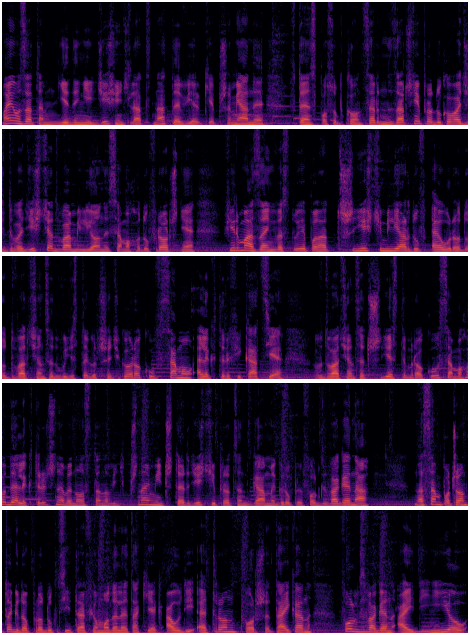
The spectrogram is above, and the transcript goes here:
Mają zatem jedynie 10 lat na te wielkie przemiany. W ten sposób koncern zacznie produkować 22 miliony samochodów rocznie. Firma zainwestuje ponad 30 miliardów euro do 2023 roku w samą elektryfikację. W 2030 roku samochody elektryczne będą stanowić przynajmniej 40% gamy grupy Volkswagena. Na sam początek do produkcji trafią modele takie jak Audi e-tron, Porsche Taycan, Volkswagen ID Neo,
